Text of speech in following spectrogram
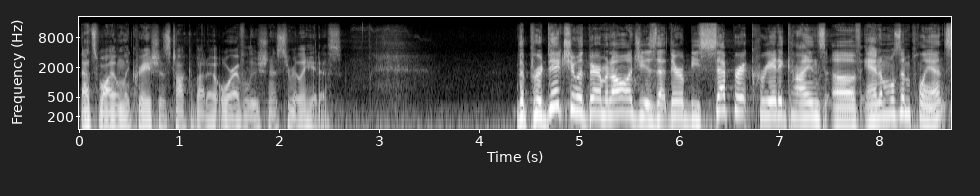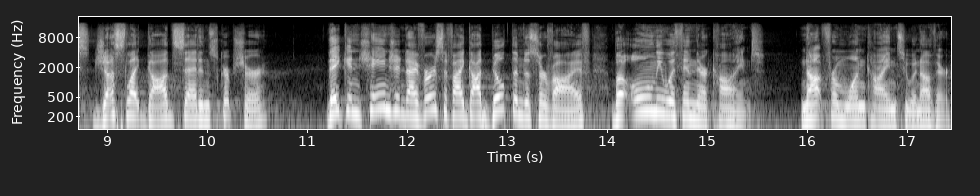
That's why only creationists talk about it, or evolutionists who really hate us. The prediction with baraminology is that there will be separate created kinds of animals and plants, just like God said in Scripture. They can change and diversify. God built them to survive, but only within their kind, not from one kind to another.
